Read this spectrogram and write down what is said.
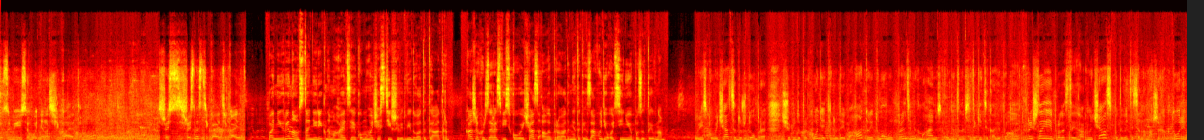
розумію, сьогодні нас чекає. Тому щось, щось нас чекає, чекає. Пані Ірина останній рік намагається якомога частіше відвідувати театр. Каже, хоч зараз військовий час, але проведення таких заходів оцінює позитивно. У військовий час це дуже добре, що люди приходять, і людей багато, і тому ми в принципі намагаємося ходити на всі такі цікаві події. Прийшли провести гарний час, подивитися на наших акторів,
